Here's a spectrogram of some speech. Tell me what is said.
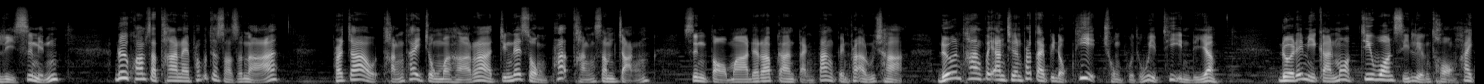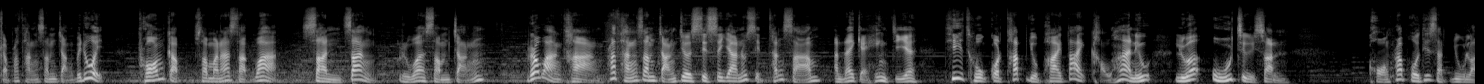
หลี่ซื่อหมิน ด้วยความศรัทธาในพระพุทธศาสนา พระเจ้าถังไทจงมหาราชจึงได้ส่งพระถังซัมจั๋งซึ่งต่อมาได้รับการแต่งตั้งเป็นพระอนุชา เดินทางไปอัญเชิญพระไตรปิฎกที่ชมพูทวีปที่อินเดีย โดยได้มีการมอบจีวรสีเหลืองทองให้กับพระถังซัมจั๋งไปด้วย พร้อมกับสมณศักดิ์ว่าซันจั่งหรือว่าซัมจั๋งระหว่างทางพระถังซัมจั๋งเจอศิษยานุศิษย์ทั้งสามอันได้แก่เฮ่งเจีย ที่ถูกกดทับอยู่ภายใต้เขาห้านิ้ว หรือว่าอูจือซัน ของพระโพธิสัตว์ยูไล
